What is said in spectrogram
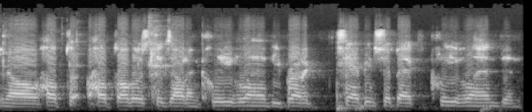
you know helped helped all those kids out in Cleveland. He brought a championship back to Cleveland, and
